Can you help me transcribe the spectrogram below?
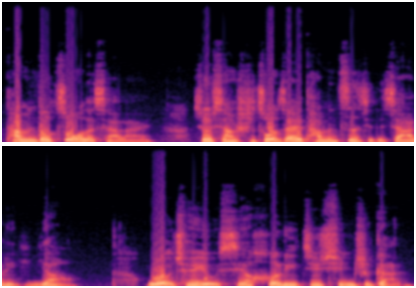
他们都坐了下来，就像是坐在他们自己的家里一样。我却有些鹤立鸡群之感，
